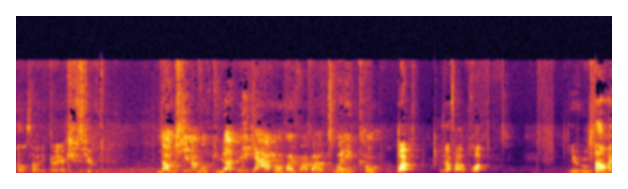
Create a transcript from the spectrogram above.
Ah non, ça va, il est correct. Donc, je suis dans vos culottes, les caves. On va jouer à trois les cons. Je vais faire 3. Youhou. Ah.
